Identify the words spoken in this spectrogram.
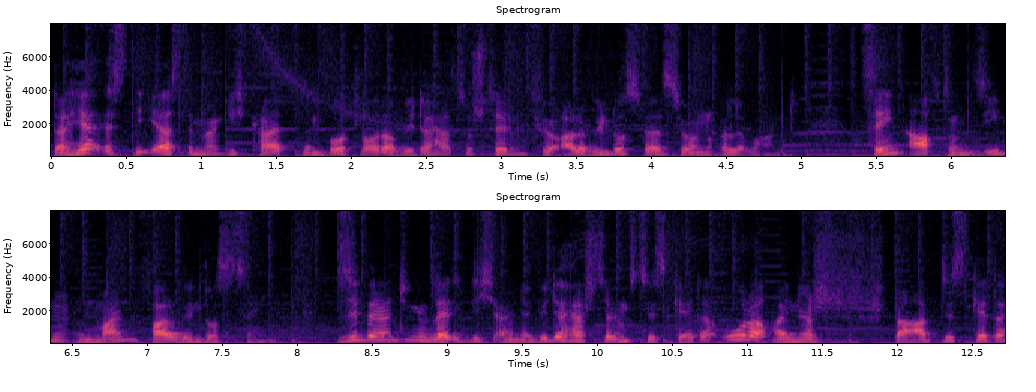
Daher ist die erste Möglichkeit, den Bootloader wiederherzustellen, für alle Windows-Versionen relevant. 10, 8 und 7, in meinem Fall Windows 10. Sie benötigen lediglich eine Wiederherstellungsdiskette oder eine Startdiskette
